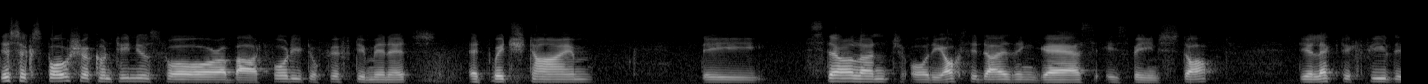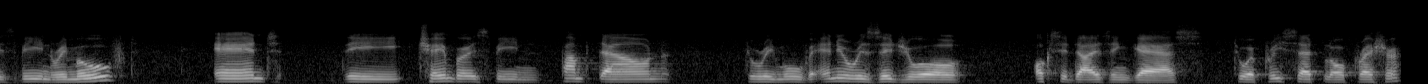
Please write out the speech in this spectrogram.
This exposure continues for about 40 to 50 minutes, at which time the sterilant or the oxidizing gas is being stopped, the electric field is being removed, and the chamber is being pumped down to remove any residual oxidizing gas to a preset low pressure,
